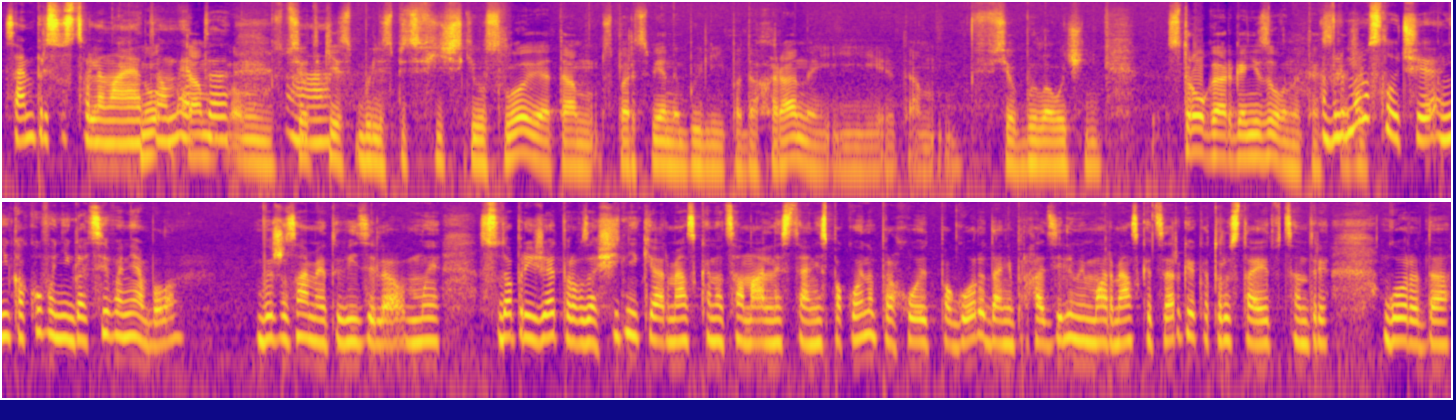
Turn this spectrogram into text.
сами присутствовали на ну, этом. Ну, там Это, все-таки а... были специфические условия, там спортсмены были и под охраной, и там все было очень строго организовано, так В скажем. любом случае, никакого негатива не было. Вы же сами это видели. Мы, сюда приезжают правозащитники армянской национальности. Они спокойно проходят по городу. Они проходили мимо армянской церкви, которая стоит в центре города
